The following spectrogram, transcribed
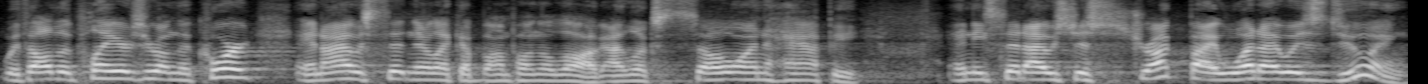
with all the players who were on the court. And I was sitting there like a bump on the log. I looked so unhappy. And he said, I was just struck by what I was doing.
